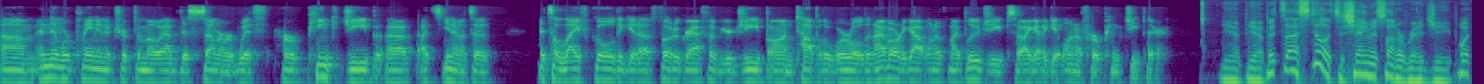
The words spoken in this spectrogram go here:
Um, and then we're planning a trip to Moab this summer with her pink Jeep. Uh, it's you know it's a it's a life goal to get a photograph of your Jeep on top of the world, and I've already got one of my blue Jeep, so I got to get one of her pink Jeep there. Yep, yep. It's uh, still it's a shame it's not a red Jeep. What?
